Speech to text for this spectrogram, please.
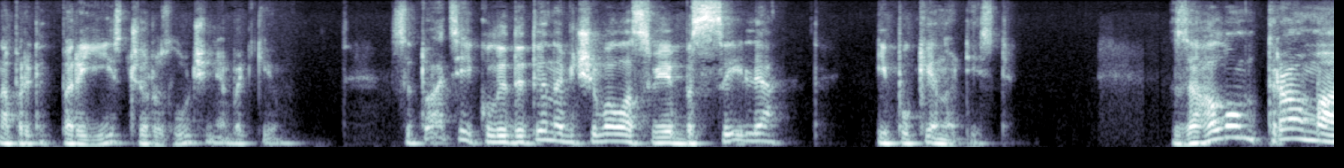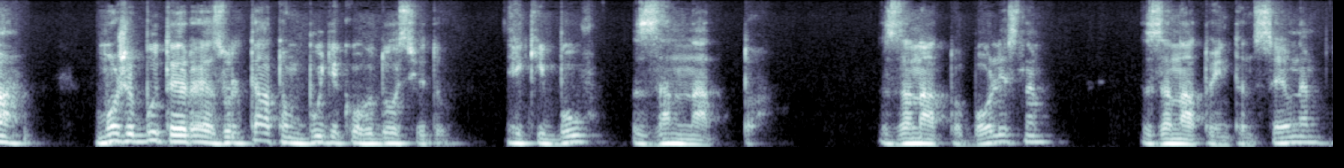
наприклад, переїзд чи розлучення батьків, ситуації, коли дитина відчувала своє безсилля і покинутість. Загалом травма може бути результатом будь-якого досвіду, який був занадто, занадто болісним, занадто інтенсивним,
